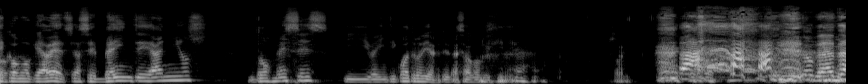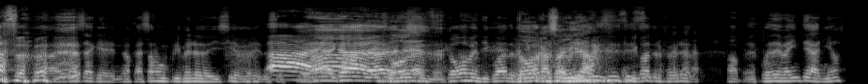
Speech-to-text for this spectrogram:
es como que, a ver, yo hace 20 años, dos meses y 24 días que estoy casado con Virginia. Sorry. Datazo. Ah, pasa que nos casamos un primero de diciembre. entonces, Ah, claro, todos, excelente. todos 24, Todo 24 de casualidad. febrero, Sí, sí, sí, 24 de febrero. Ah, después de 20 años,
